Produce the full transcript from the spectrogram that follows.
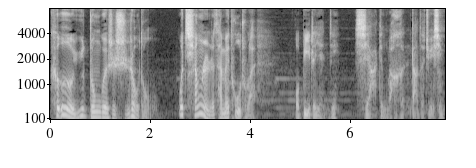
可鳄鱼终归是食肉动物，我强忍着才没吐出来。我闭着眼睛，下定了很大的决心，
